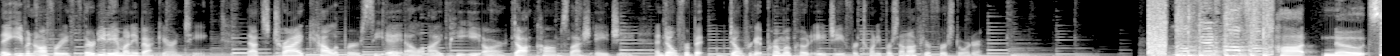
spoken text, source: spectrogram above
they even offer a 30-day money-back guarantee. That's trycaliper, C-A-L-I-P-E-R dot com slash AG. And don't, forget don't forget promo code AG for 20% off your first order. Hot notes.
